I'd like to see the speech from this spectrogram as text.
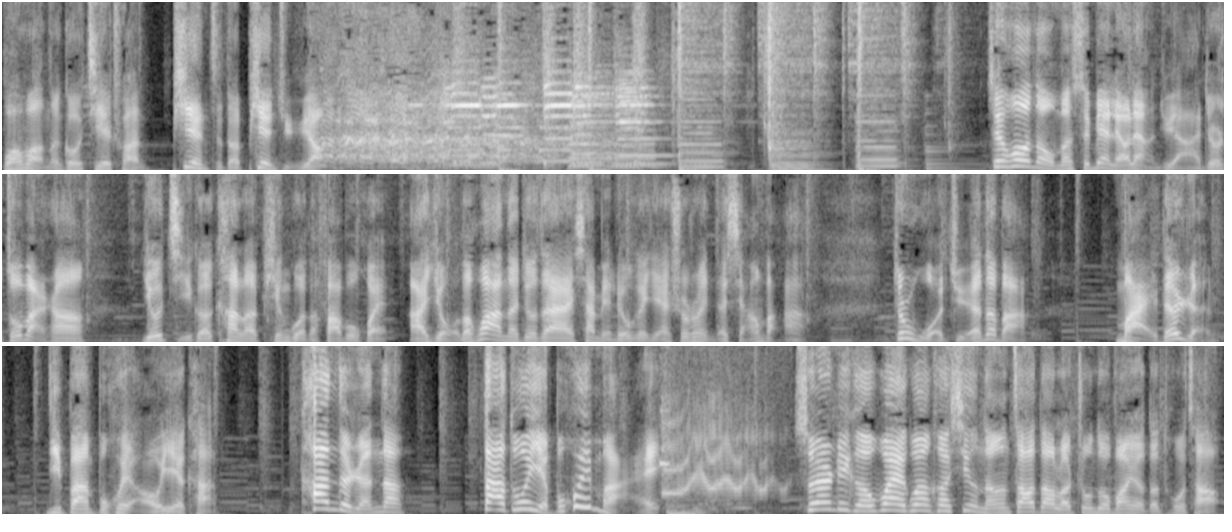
往往能够揭穿骗子的骗局呀。最后呢，我们随便聊两句啊，就是昨晚上有几个看了苹果的发布会啊，有的话呢就在下面留个言，说说你的想法啊。就是我觉得吧，买的人。一般不会熬夜看，看的人呢，大多也不会买。虽然这个外观和性能遭到了众多网友的吐槽，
